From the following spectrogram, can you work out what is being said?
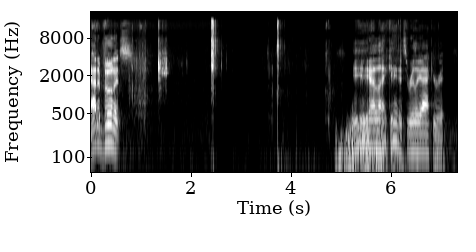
Added bullets. Yeah, I like it. It's really accurate.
